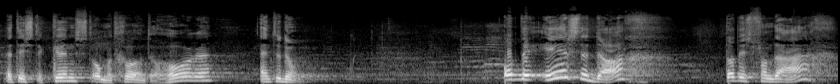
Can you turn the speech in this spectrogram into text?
Het is de kunst om het gewoon te horen en te doen. Op de eerste dag, dat is vandaag,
